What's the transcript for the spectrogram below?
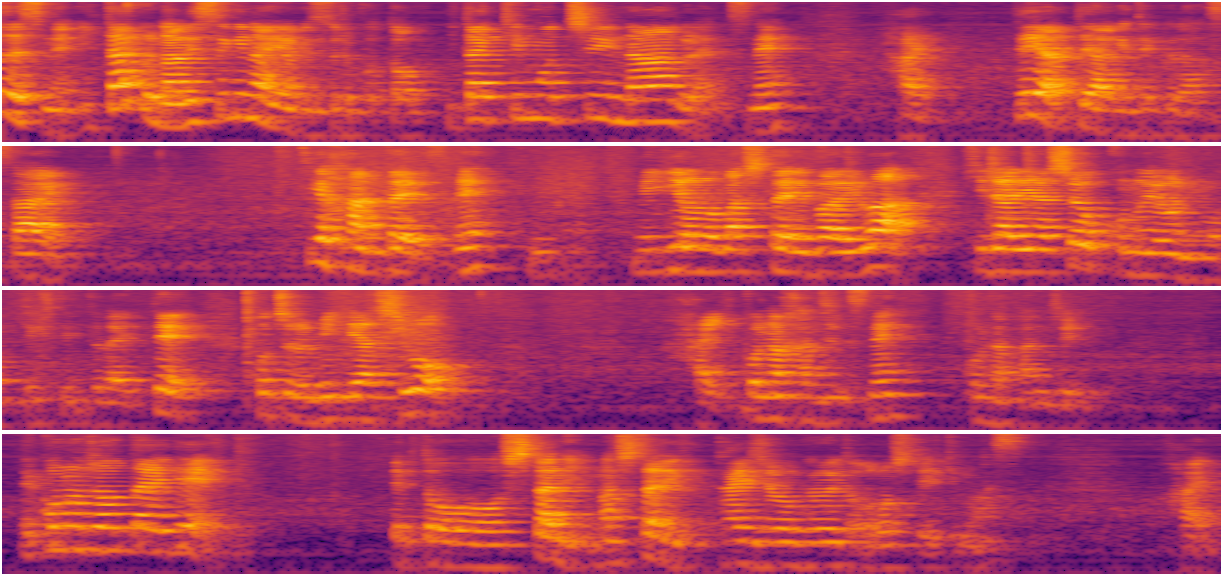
ずですね痛くなりすぎないようにすること。痛気持ちいいなぐらいですね。はい。でやってあげてください。次反対ですね。右を伸ばしたい場合は左足をこのように持ってきていただいてこっちの右足をはいこんな感じですね。こんな感じ。でこの状態で、えっと、下に真下に体重をぐーっと下ろしていきます。はい。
